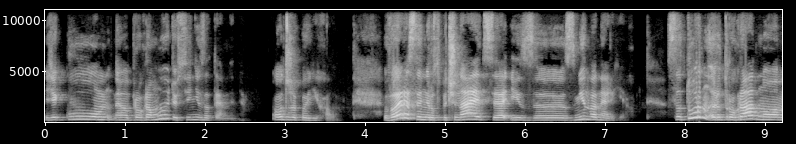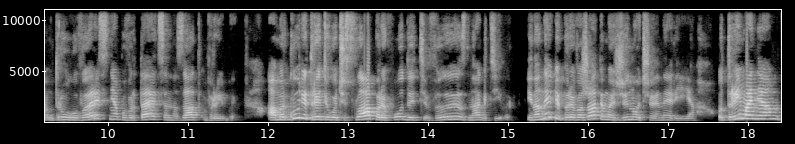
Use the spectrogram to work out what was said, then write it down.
яку е, програмують осінні затемнення. Отже, поїхали. Вересень розпочинається із е, змін в енергіях. Сатурн ретроградно 2 вересня повертається назад в риби. А Меркурій 3 числа переходить в знак Діви. І на небі переважатиме жіноча енергія отримання,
